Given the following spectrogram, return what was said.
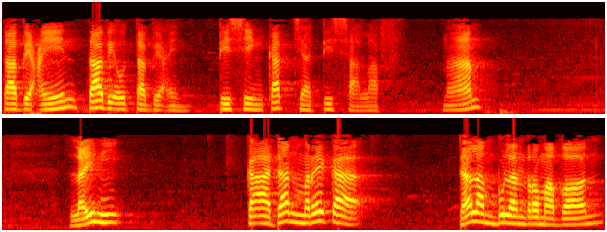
Tabi'in. Tabi'ut tabi'in. Disingkat jadi salaf. Nah. Lah ini keadaan mereka dalam bulan Ramadan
